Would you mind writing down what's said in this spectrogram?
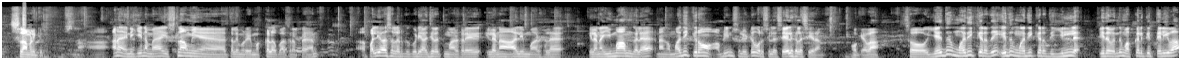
வலைக்கும் ஆனால் இன்னைக்கு நம்ம இஸ்லாமிய தலைமுறை மக்களை பார்க்குறப்ப பள்ளிவாசல் இருக்கக்கூடிய அஜரத்மார்களே இல்லைனா ஆலிமார்களை இல்லைனா இமாம்களை நாங்கள் மதிக்கிறோம் அப்படின்னு சொல்லிட்டு ஒரு சில செயல்களை செய்கிறாங்க ஓகேவா? ஸோ எது மதிக்கிறது எது மதிக்கிறது இல்லை இதை வந்து மக்களுக்கு தெளிவாக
